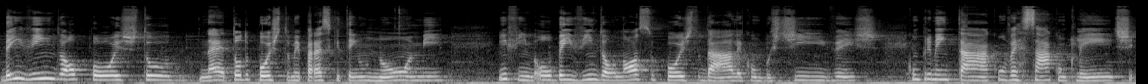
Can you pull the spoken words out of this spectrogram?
Bem-vindo ao posto, né? Todo posto me parece que tem um nome. Enfim, ou bem-vindo ao nosso posto da Ale Combustíveis. Cumprimentar, conversar com o cliente,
